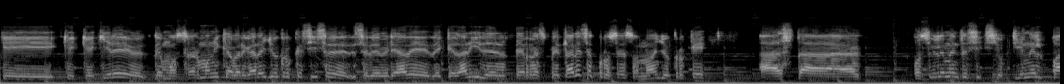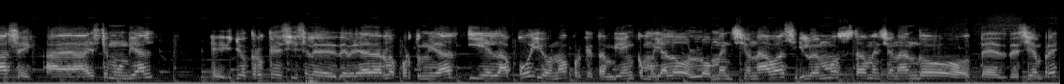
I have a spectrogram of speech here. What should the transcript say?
que, que, que quiere demostrar Mónica Vergara, yo creo que sí se, se debería de, de, quedar y de, de, respetar ese proceso, ¿no? Yo creo que hasta posiblemente si, si obtiene el pase a, a este mundial, eh, yo creo que sí se le debería dar la oportunidad y el apoyo, ¿no? Porque también, como ya lo, lo mencionabas y lo hemos estado mencionando desde siempre,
